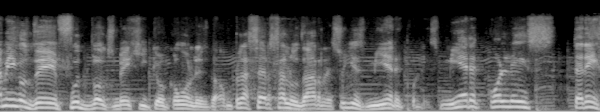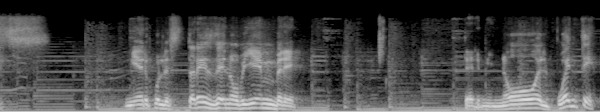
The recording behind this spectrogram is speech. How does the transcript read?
Amigos de Footbox México, ¿cómo les va? Un placer saludarles. Hoy es miércoles, miércoles 3. Miércoles 3 de noviembre. Terminó el puente.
